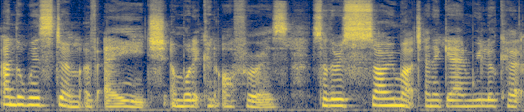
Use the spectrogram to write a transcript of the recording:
and the wisdom of age and what it can offer us. So there is so much, and again, we look at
